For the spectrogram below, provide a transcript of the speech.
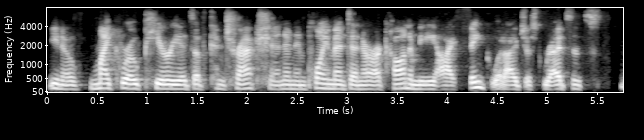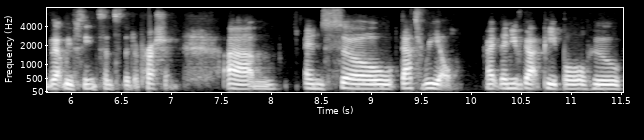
you know micro periods of contraction and employment in our economy i think what i just read since that we've seen since the depression. Um, and so that's real right? Then you've got people who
